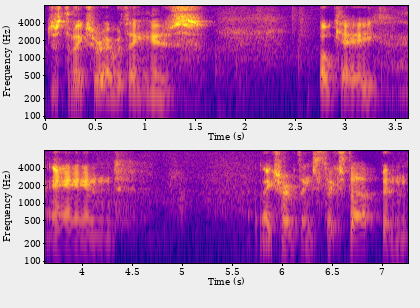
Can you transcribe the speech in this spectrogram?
just to make sure everything is okay and make sure everything's fixed up and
